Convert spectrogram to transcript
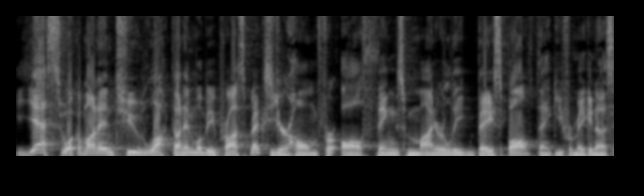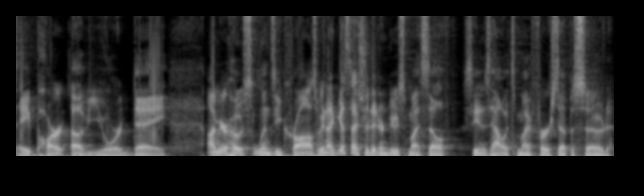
Yes, welcome on into Locked On MLB Prospects, your home for all things minor league baseball. Thank you for making us a part of your day. I'm your host, Lindsey Crosby, and I guess I should introduce myself, seeing as how it's my first episode.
